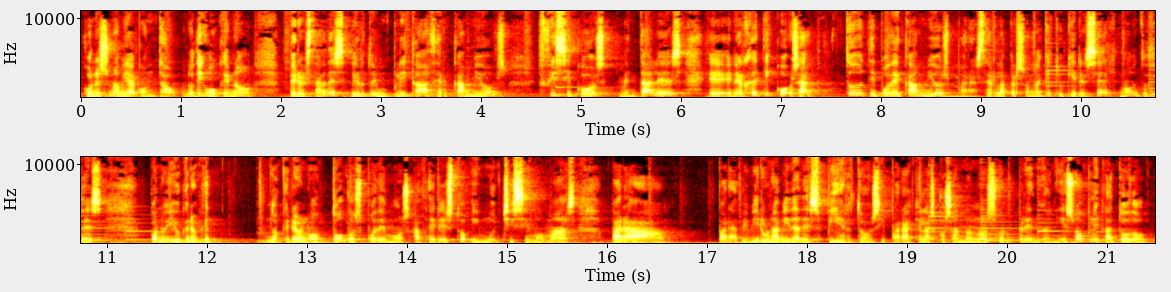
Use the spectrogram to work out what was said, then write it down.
con eso no había contado. No digo que no, pero estar despierto implica hacer cambios físicos, mentales, eh, energéticos, o sea, todo tipo de cambios para ser la persona que tú quieres ser, ¿no? Entonces, bueno, yo creo que no creo, no, todos podemos hacer esto y muchísimo más para, para vivir una vida despiertos y para que las cosas no nos sorprendan. Y eso aplica a todo.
